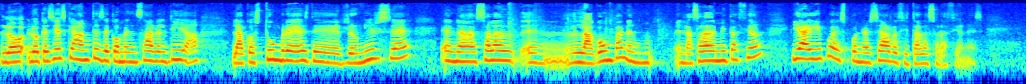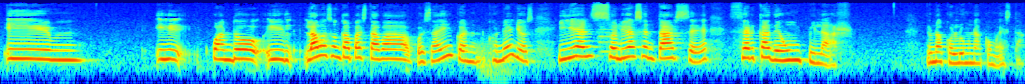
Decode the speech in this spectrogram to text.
Lo, que sí es que antes de comenzar el día, la costumbre es de reunirse en la sala, en la gompa, en, en la sala de meditación, y ahí pues ponerse a recitar las oraciones. Y, y cuando y Lama Tsongkhapa estaba pues ahí con, con ellos y él solía sentarse cerca de un pilar, de una columna como esta.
